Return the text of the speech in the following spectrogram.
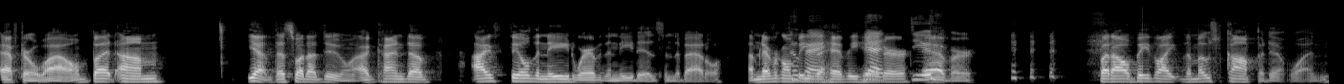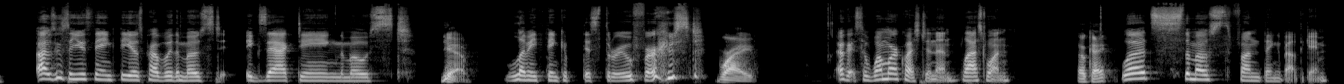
after a while. But um, yeah, that's what I do. I kind of I feel the need wherever the need is in the battle. I'm never going to be the heavy hitter do you- ever, but I'll be like the most competent one. I was gonna say you think Theo's probably the most exacting, the most. Yeah, Let me think this through first. right. Okay, so one more question then. Last one. Okay. What's the most fun thing about the game?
